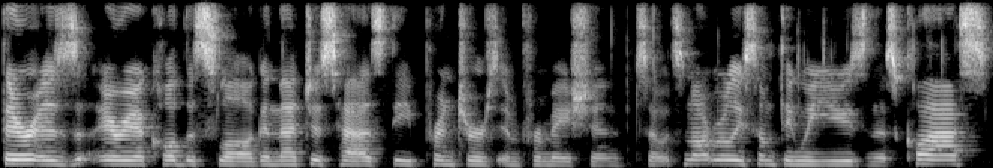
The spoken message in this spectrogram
there is an area called the slug, and that just has the printer's information. So it's not really something we use in this class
